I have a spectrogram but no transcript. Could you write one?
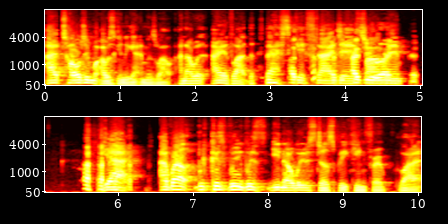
I told him what I was gonna get him as well. And I was I had like the best gift As- idea as for him. Yeah. Uh, well, because we was you know, we were still speaking for like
